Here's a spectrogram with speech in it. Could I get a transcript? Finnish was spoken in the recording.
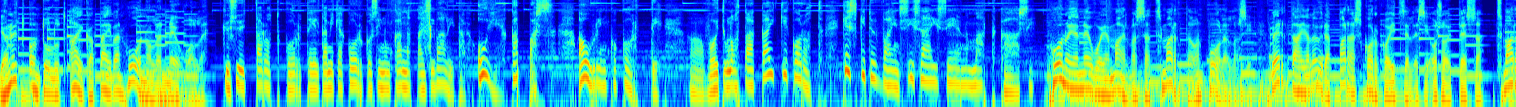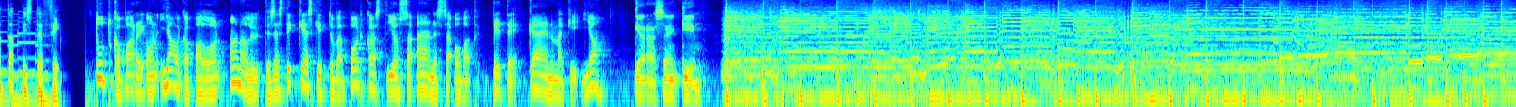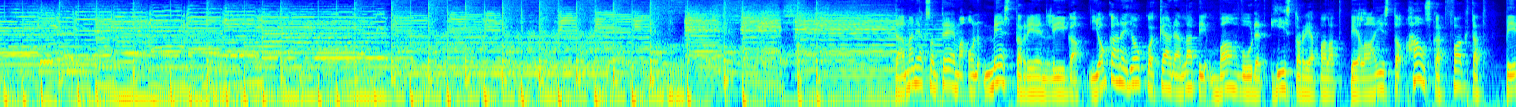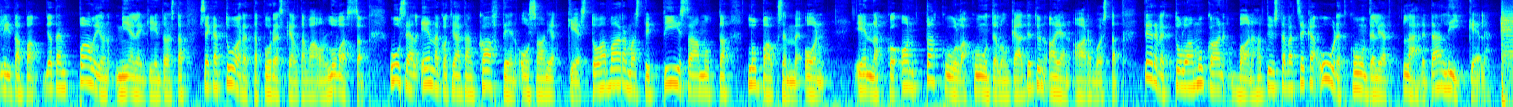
Ja nyt on tullut aika päivän huonolle neuvolle. Kysy tarotkorteilta, mikä korko sinun kannattaisi valita. Oi, kappas, aurinkokortti. Voit unohtaa kaikki korot. Keskity vain sisäiseen matkaasi. Huonojen neuvojen maailmassa Smarta on puolellasi. Vertaa ja löydä paras korko itsellesi osoitteessa smarta.fi. Tutkapari on jalkapallon analyyttisesti keskittyvä podcast, jossa äänessä ovat Pete Käänmäki ja Keräsen Kim. Tämän jakson teema on Mestarien liiga. Jokainen joukkue käydään läpi vahvuudet, historiapalat, pelaajisto, hauskat faktat, pelitapa, joten paljon mielenkiintoista sekä tuoretta pureskeltavaa on luvassa. UCL-ennakot jaetaan kahteen osaan ja kestoa varmasti piisaa, mutta lupauksemme on. Ennakko on takuulla kuuntelun käytetyn ajan arvoista. Tervetuloa mukaan vanhat ystävät sekä uudet kuuntelijat. Lähdetään liikkeelle.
